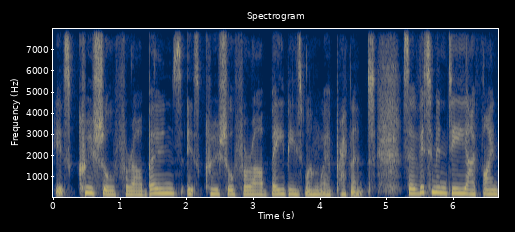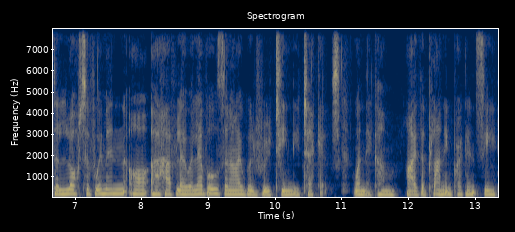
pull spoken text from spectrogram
It's crucial for our bones. It's crucial for our babies when we're pregnant. So vitamin D, I find a lot of women are, have lower levels and I would routinely check it when they come either planning pregnancy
